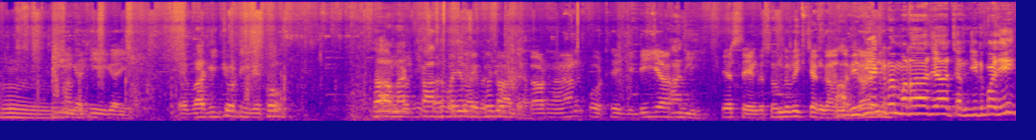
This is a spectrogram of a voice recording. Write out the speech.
ਹੂੰ। ਠੀਕ ਹੈ ਠੀਕ ਹੈ ਜੀ। ਤੇ ਬਾਕੀ ਝੋਟੀ ਦੇਖੋ। ਹਿਸਾਬ ਨਾਲ ਕੱਦ ਵਜਨ ਵੇਖੋ ਝੋਟੀ ਦਾ ਕਾਠ ਹਨ ਕੋਠੇ ਜਿੱਡੀ ਆ। ਹਾਂਜੀ। ਤੇ ਸਿੰਘ ਸੁੰਗ ਵੀ ਚੰਗਾ ਆ ਵੀ ਲੱਗਾ ਵੇਖ ਨਾ ਇਹਨੂੰ। ਮੜਾ ਜਿਹਾ ਚਰਨਜੀਤ ਭਾਜੀ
